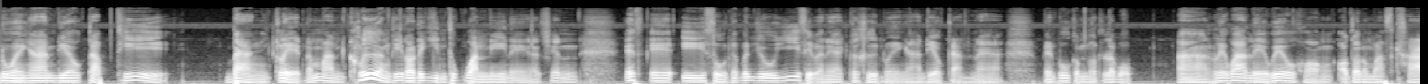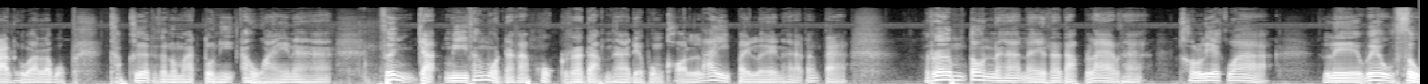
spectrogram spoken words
หน่วยงานเดียวกับที่แบ่งเกรดน้ำมันเครื่องที่เราได้ยินทุกวันนี้เนี่ยเช่น SAE 0 W 20อันนี้ก็คือหน่วยงานเดียวกันนะฮะ เป็นผู้กำหนดระบบอ่าเรียกว่าเลเวลของ Autonomous Car หรือว่าระบบขับเคลื่อนอัตโนมัติตัวนี้เอาไว้นะฮะ ซึ่งจะมีทั้งหมดนะครับ 6 ระดับนะฮะ เดี๋ยวผมขอไล่ไปเลยนะฮะ ตั้งแต่ เริ่มต้นนะฮะในระดับแรกนะฮะเขาเรียกว่าเลเวลศู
